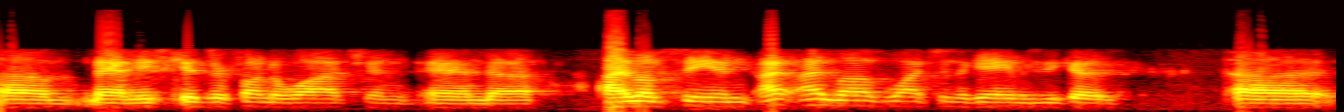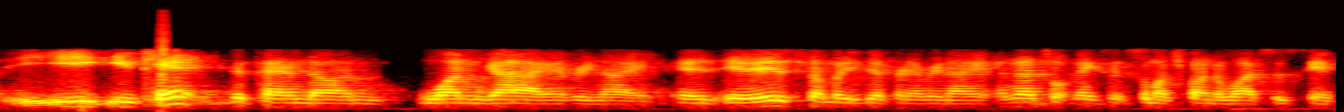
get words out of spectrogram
um, man, these kids are fun to watch, and and uh, I love seeing. I, I love watching the games because uh, you, you can't depend on one guy every night. It, it is somebody different every night, and that's what makes it so much fun to watch this team.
